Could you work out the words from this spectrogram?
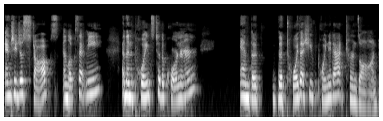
And she just stops and looks at me and then points to the corner and the the toy that she pointed at turns on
